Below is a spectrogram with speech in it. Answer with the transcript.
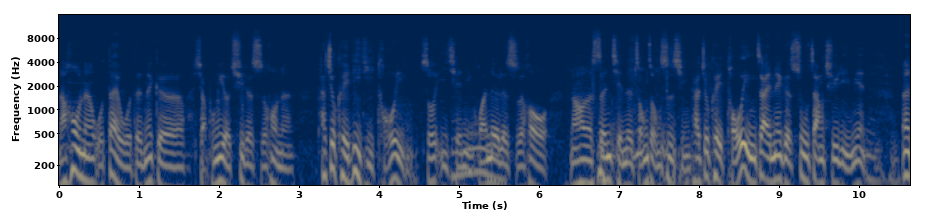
然后呢，我带我的那个小朋友去的时候呢，他就可以立体投影，说以前你欢乐的时候，然后呢生前的种种事情，他就可以投影在那个树葬区里面，那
